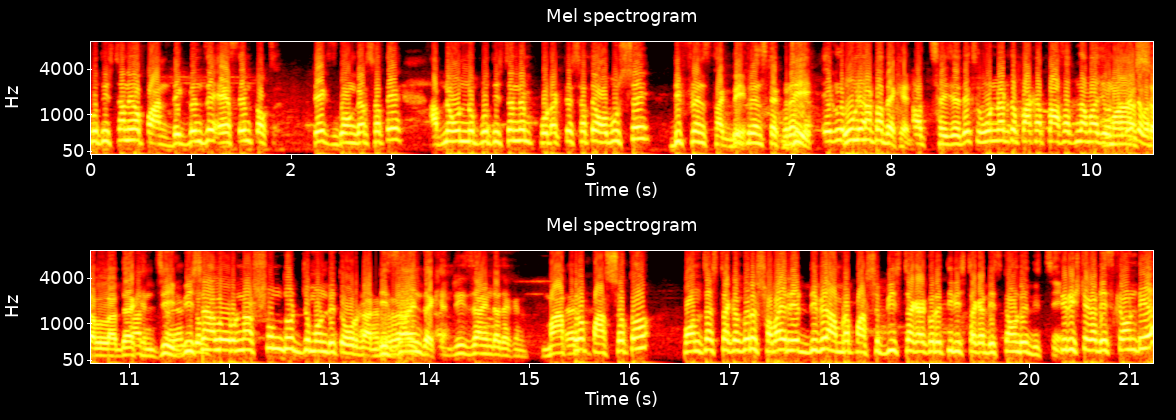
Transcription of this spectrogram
প্রতিষ্ঠানেও পান দেখবেন যে এস এম টেক্স গঙ্গার সাথে আপনি অন্য প্রতিষ্ঠানের প্রোডাক্টের সাথে অবশ্যই ডিফারেন্স থাকবে। Difference থাকবে, জি ওড়নাটা দেখেন। আচ্ছা এই যে দেখছেন ওনার তো পাকা পাঁচ হাত নামাজ মাশাআল্লাহ দেখেন জি বিশাল ওড়না সৌন্দর্য মন্ডিত ওড়না ডিজাইন দেখেন। ডিজাইনটা দেখেন। মাত্র পাঁচশত পঞ্চাশ টাকা করে সবাই রেট দিবে আমরা পাঁচশো বিশ টাকা করে তিরিশ টাকা ডিসকাউন্টে দিচ্ছি। 30 টাকা ডিসকাউন্ট দিয়ে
